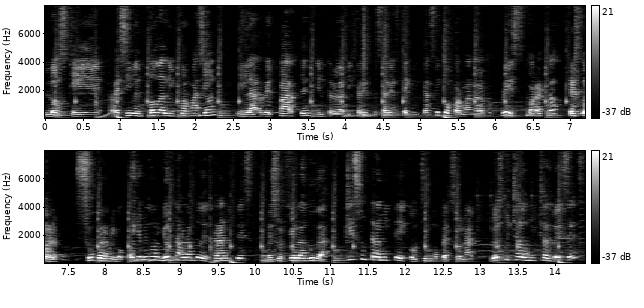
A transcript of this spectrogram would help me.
los que reciben toda la información y la reparten entre las diferentes áreas técnicas que conforman a la COFEPRIS, ¿correcto? Es correcto. Súper amigo. Oye amigo, yo ahorita hablando de trámites, me surgió la duda. ¿Qué es un trámite de consumo personal? Lo he escuchado muchas veces.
